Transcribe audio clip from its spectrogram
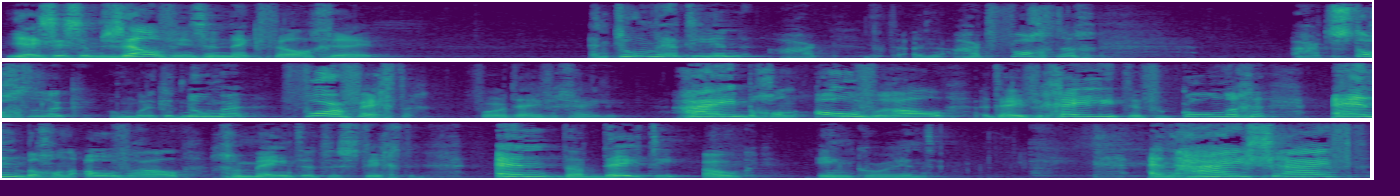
Jezus hem zelf in zijn nekvel greep. En toen werd hij een, een hardvochtig, hartstochtelijk, hoe moet ik het noemen, voorvechter voor het evangelie. Hij begon overal het evangelie te verkondigen en begon overal gemeenten te stichten. En dat deed hij ook in Korinthe. En hij schrijft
